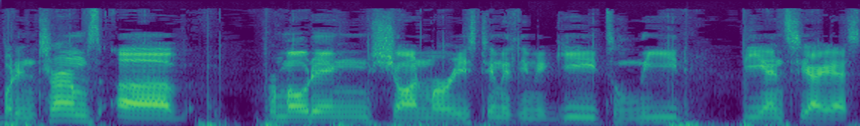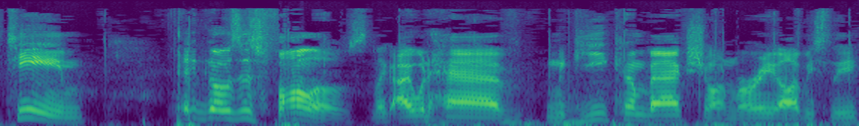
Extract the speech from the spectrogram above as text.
But in terms of promoting Sean Murray's Timothy McGee to lead the NCIS team, it goes as follows. Like I would have McGee come back, Sean Murray, obviously.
